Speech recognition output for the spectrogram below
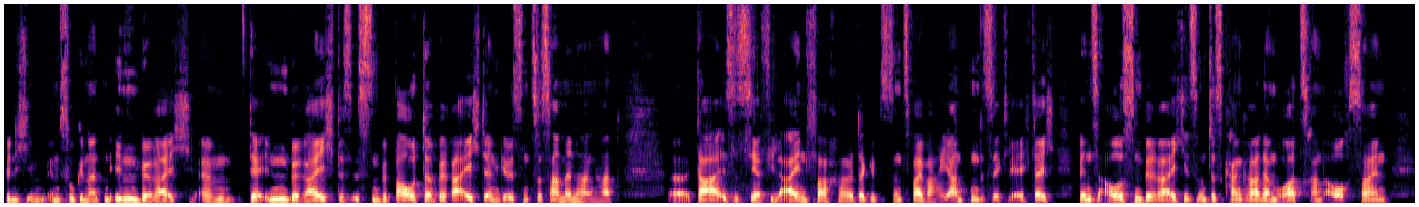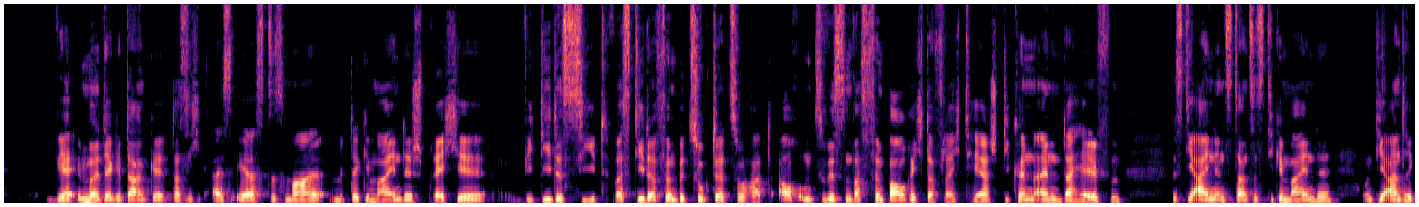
bin ich im, im sogenannten Innenbereich. Ähm, der Innenbereich, das ist ein bebauter Bereich, der einen gewissen Zusammenhang hat. Äh, da ist es sehr viel einfacher. Da gibt es dann zwei Varianten, das erkläre ich gleich. Wenn es Außenbereich ist, und das kann gerade am Ortsrand auch sein, wäre immer der Gedanke, dass ich als erstes mal mit der Gemeinde spreche, wie die das sieht, was die da für einen Bezug dazu hat, auch um zu wissen, was für ein Baurecht da vielleicht herrscht. Die können einem da helfen. Das ist die eine Instanz ist die Gemeinde und die andere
